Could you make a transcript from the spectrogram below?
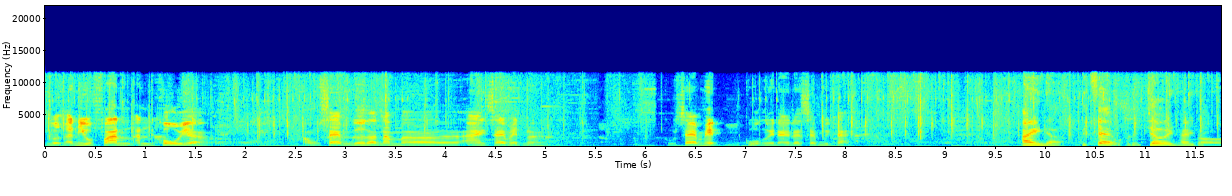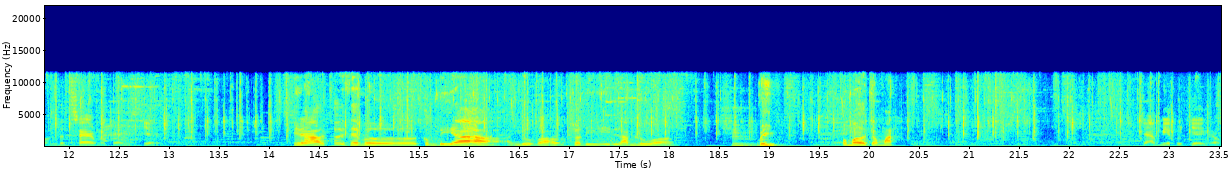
Vợ anh nhiều fan ăn khôi à? Không xem GTA 5 uh, ai xem hết mà? Của xem hết của người này là xem người khác. Hay nhỉ Thích xem không thích chơi hay nhỉ Ờ, thích xem mà chả thích chơi. Khi nào chơi server công ty á? Anh rủ vào cho đi làm lúa. Bình. Không mơ trong mặt biết có chơi không?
